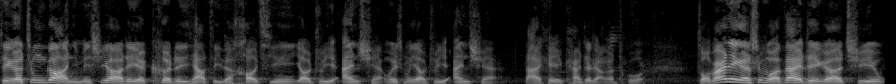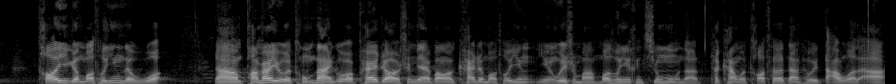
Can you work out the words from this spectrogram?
这个忠告你们需要这个克制一下自己的好奇心，要注意安全。为什么要注意安全？大家可以看这两个图，左边那个是我在这个去掏一个猫头鹰的窝，然后旁边有个同伴给我拍照，顺便帮我看着猫头鹰，因为为什么？猫头鹰很凶猛的，它看我掏它的蛋，它会打我的啊，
